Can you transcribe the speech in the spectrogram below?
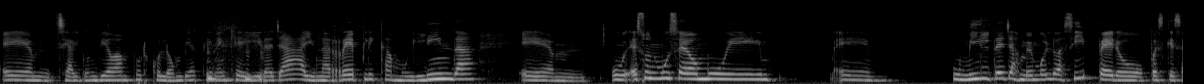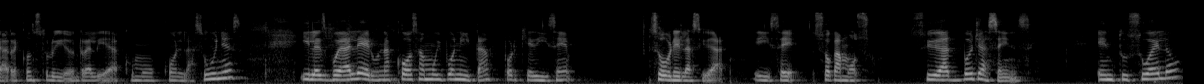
Em, si algún día van por Colombia, tienen que ir allá. Hay una réplica muy linda. Em, es un museo muy em, humilde, llamémoslo así, pero pues que se ha reconstruido en realidad como con las uñas. Y les voy a leer una cosa muy bonita porque dice sobre la ciudad. dice Sogamoso, ciudad boyacense. En tu suelo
